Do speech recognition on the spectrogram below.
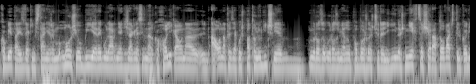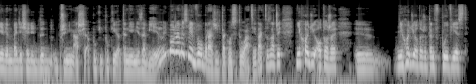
kobieta jest w jakimś stanie, że mąż ją bije regularnie, jakiś agresywny alkoholik, a ona, a ona przez jakąś patologicznie rozumianą pobożność czy religijność nie chce się ratować, tylko nie wiem, będzie siedzieć przy nim aż póki, póki ten jej nie zabije. No i możemy sobie wyobrazić taką sytuację, tak? To znaczy, nie chodzi o to, że, yy, nie chodzi o to, że ten wpływ jest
